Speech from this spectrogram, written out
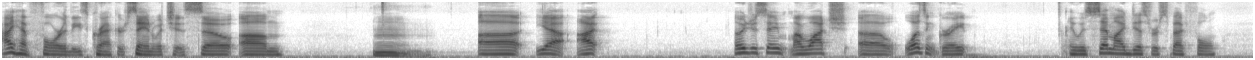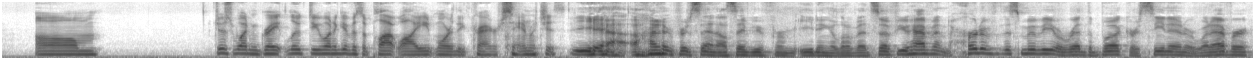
I have four of these cracker sandwiches, so um, uh, yeah, I. Let me just say, my watch uh wasn't great. It was semi disrespectful. Um, just wasn't great. Luke, do you want to give us a plot while I eat more of these cracker sandwiches? Yeah, 100%. I'll save you from eating a little bit. So if you haven't heard of this movie or read the book or seen it or whatever,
